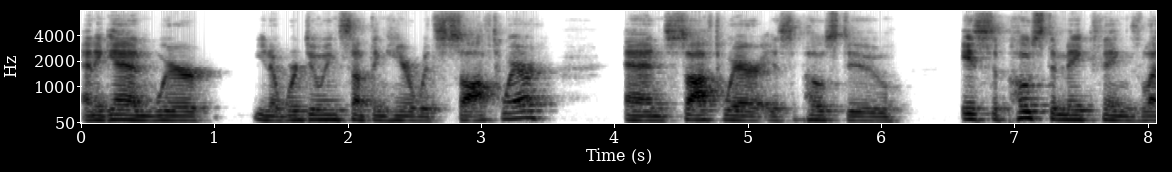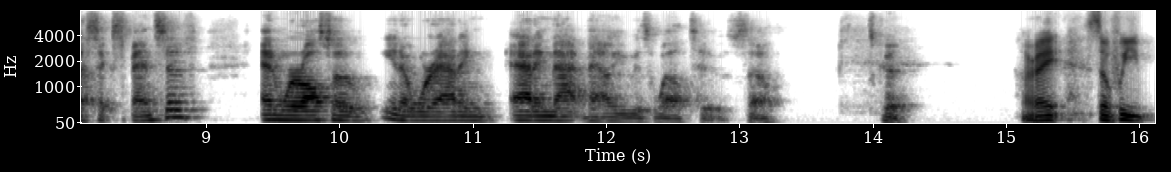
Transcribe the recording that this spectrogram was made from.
And again, we're you know we're doing something here with software, and software is supposed to is supposed to make things less expensive. And we're also you know we're adding adding that value as well too. So it's good. All right. So if we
